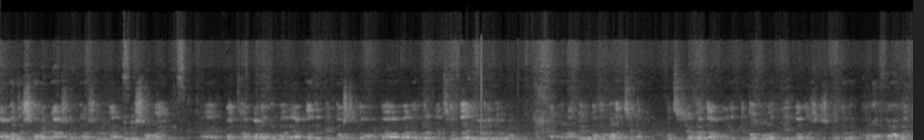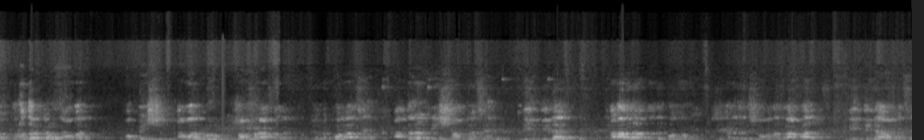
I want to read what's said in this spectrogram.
নামাজের সময়টা না আসলে মাগরিবের সময় আহ, কথা বাড়ানো মানে আপনাদেরকে কষ্ট দেওয়া বা আমার আপনার কাছে দায়ী হয়ে যাব। এখন আমি কথা বলাচ্ছি না। অথচ হয়তো আপনাদেরকে ধন্যবাদ দিয়ে কথা শেষ করে দেবেন। কোনো প্রবলেম বা কোনো দরকার নেই। আমার অফিস আমার রুম সবসময় আপনাদের জন্য খোলা আছে। আপনারা নিঃশব্দ নিঃসংকোচে নির্দ্বিধায়। থানা হলো আপনাদের প্রথমে। সেখানে যদি সমাধান না পান নির্দ্বিধায় আমার কাছে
